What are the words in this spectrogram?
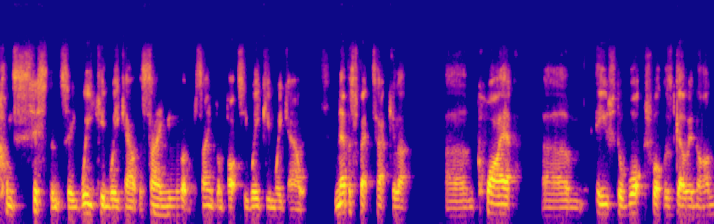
consistency week in, week out. The same, you've got the same from Potsy week in, week out. Never spectacular, um, quiet. Um, he used to watch what was going on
